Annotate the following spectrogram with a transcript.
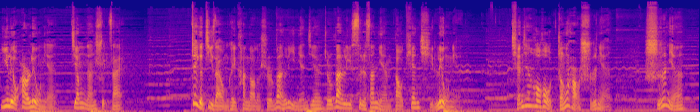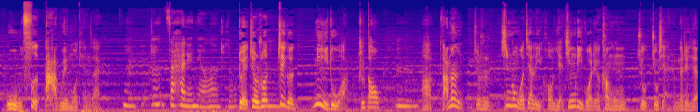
一六二六年江南水灾。这个记载我们可以看到的是万历年间，就是万历四十三年到天启六年，前前后后正好十年，十年五次大规模天灾。嗯，真灾害连年了，这就是。对，就是说嗯这个密度啊之高嗯啊，咱们就是新中国建立以后也经历过这个抗洪救救险什么的这些，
